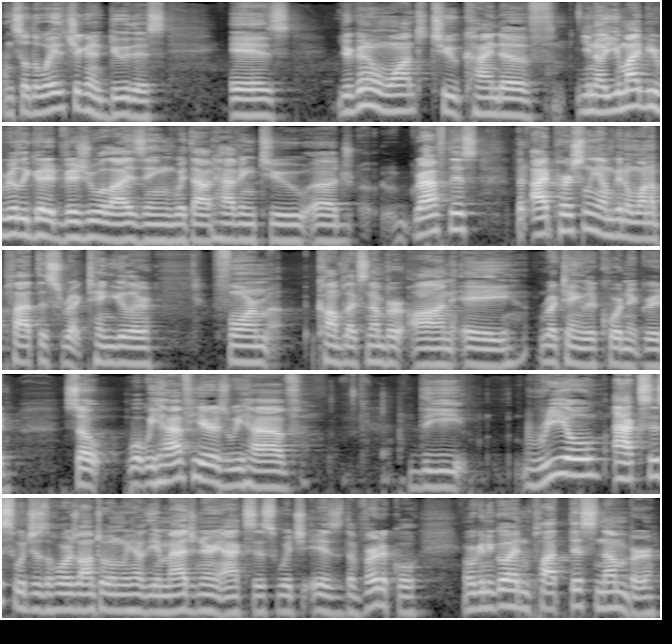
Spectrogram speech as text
And so the way that you're going to do this is you're going to want to kind of, you know, you might be really good at visualizing without having to uh, graph this, but I personally, I'm going to want to plot this rectangular form complex number on a rectangular coordinate grid. So what we have here is we have the real axis, which is the horizontal, and we have the imaginary axis, which is the vertical. And we're going to go ahead and plot this number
